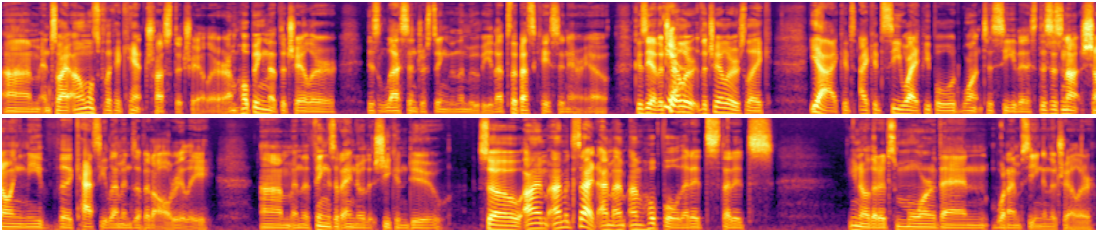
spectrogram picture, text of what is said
Um, and so I almost feel like I can't trust the trailer. I'm hoping that the trailer is less interesting than the movie. That's the best case scenario. Because yeah, the Yeah. trailer the trailer is like, yeah, I could I could see why people would want to see this. This is not showing me the Kasi Lemmons of it all, really, um, and the things that I know that she can do. So I'm I'm excited. I'm, I'm I'm hopeful that it's that it's you know that it's more than what I'm seeing in the trailer.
